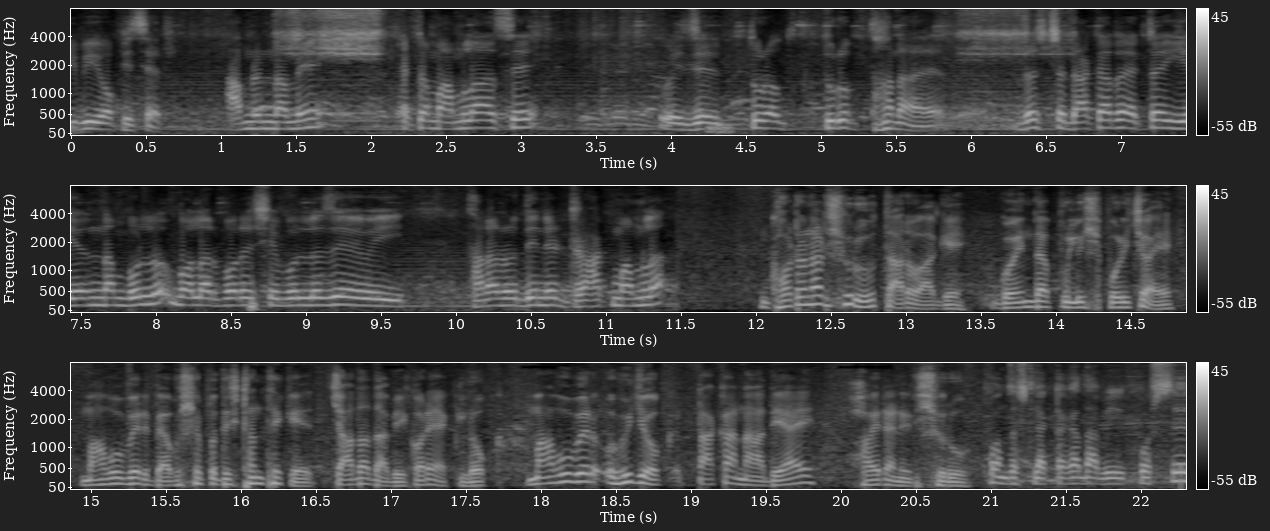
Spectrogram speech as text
ডিবি অফিসার। আপনার নামে একটা মামলা আছে ওই যে তুরক তুরক থানায়। জাস্ট ঢাকার একটা ইয়ের নাম বলল বলার পরে সে বলল যে ওই থানার অধীনে ড্রাগ মামলা। ঘটনার শুরু তারও আগে। গোয়েন্দা পুলিশ পরিচয়ে মাহবুবের ব্যবসা প্রতিষ্ঠান থেকে চাঁদা দাবি করে এক লোক। মাহবুবের অভিযোগ টাকা না দেয়ায় হয়রানির শুরু। পঞ্চাশ লাখ টাকা দাবি করছে।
